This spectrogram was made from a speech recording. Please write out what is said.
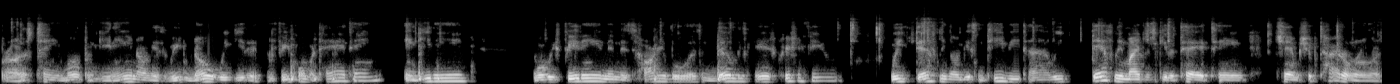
bro, let's team up and get in on this. We know we get it. If we form a tag team and get in where we fit in in this Hardy Boys and Dudley Edge Christian feud, we definitely gonna get some TV time. We definitely might just get a tag team championship title run.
